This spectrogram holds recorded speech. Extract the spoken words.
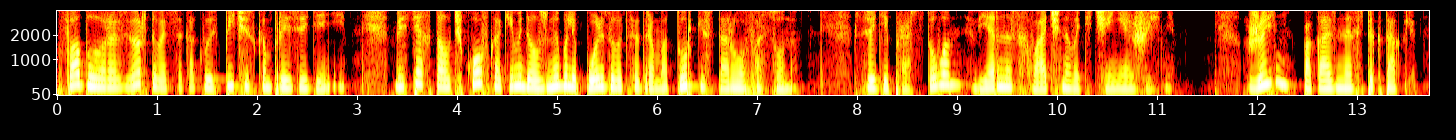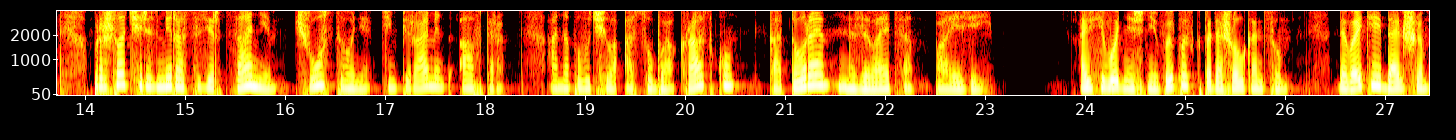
Фабула развертывается, как в эпическом произведении, без тех толчков, какими должны были пользоваться драматурги старого фасона среди простого, верно схваченного течения жизни. Жизнь, показанная в спектакле, прошла через миросозерцание, чувствование, темперамент автора. Она получила особую окраску, которая называется поэзией. А сегодняшний выпуск подошел к концу. Давайте и дальше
